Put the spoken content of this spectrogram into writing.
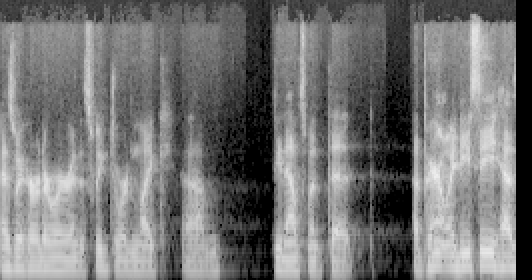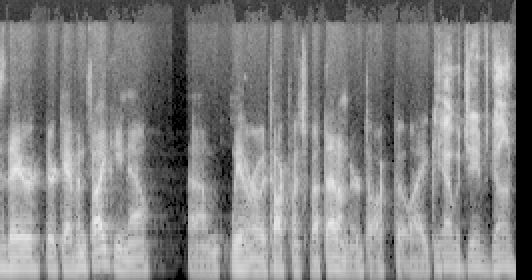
as we heard earlier in this week, Jordan, like um, the announcement that apparently DC has their their Kevin Feige now. Um, we haven't really talked much about that on Nerd Talk, but like, yeah, with James Gunn.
